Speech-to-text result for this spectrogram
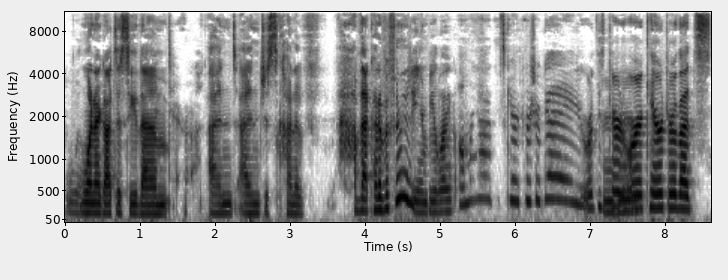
Will When I got to see them, Tara. and and just kind of have that kind of affinity and be like, oh my god, these characters are gay, or these character, Mhm. or a character that's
